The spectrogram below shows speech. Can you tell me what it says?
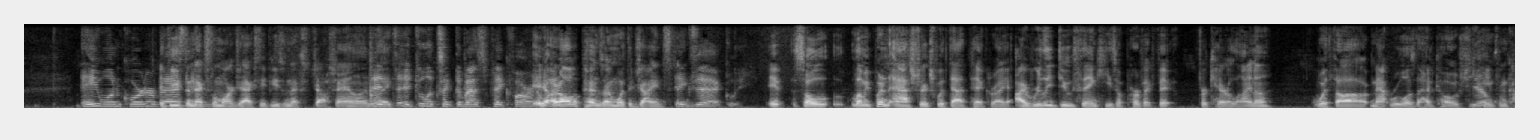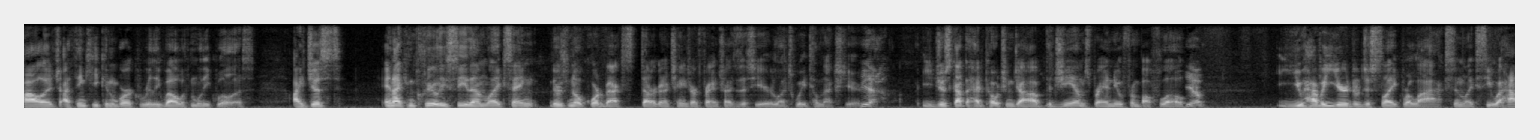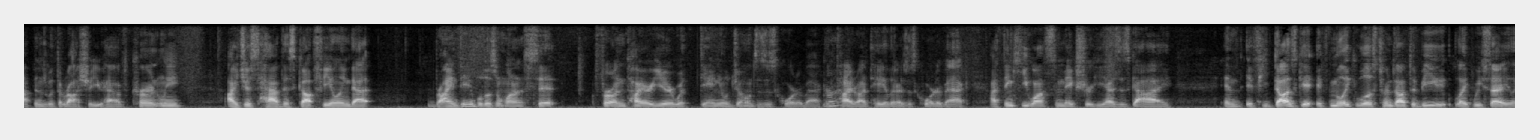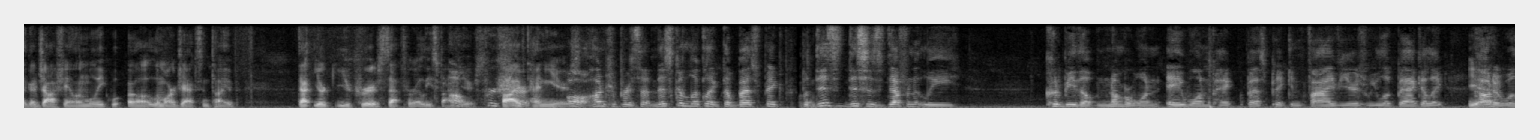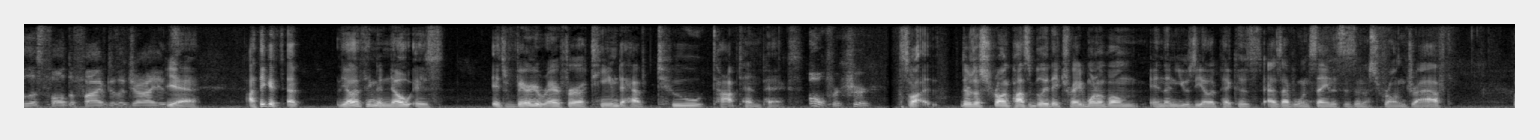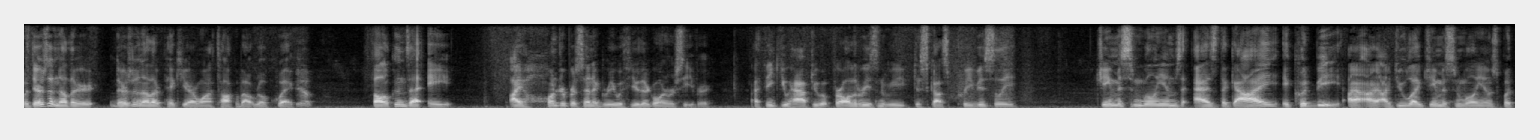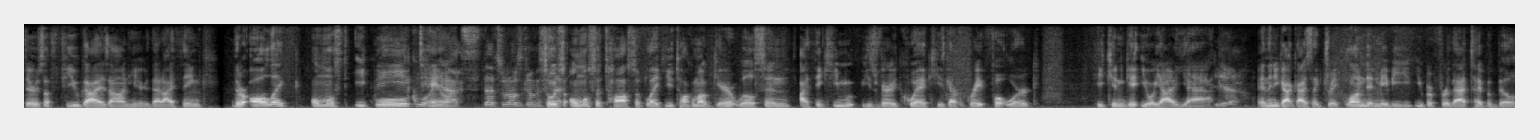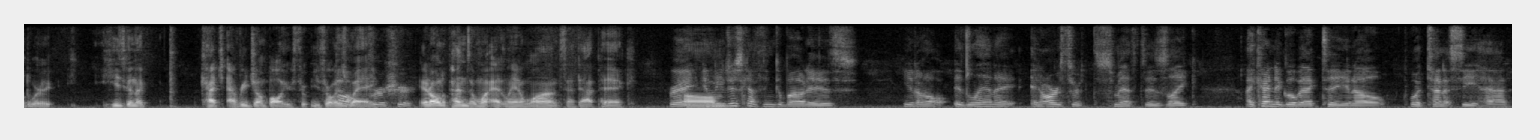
A one quarterback. If he's the next Lamar Jackson, if he's the next Josh Allen, like it, it looks like the best pick far. it, it all depends on what the Giants think. exactly. If so, let me put an asterisk with that pick. Right, I really do think he's a perfect fit for Carolina, with uh, Matt Rhule as the head coach. He Yep. came from college. I think he can work really well with Malik Willis. I just, and I can clearly see them like saying, "There's no quarterbacks that are going to change our franchise this year. Let's wait till next year." Yeah. You just got the head coaching job. The GM's brand new from Buffalo. Yep. you have a year to just like relax and like see what happens with the roster you have currently. I just have this gut feeling that Brian Daboll doesn't want to sit for an entire year with Daniel Jones as his quarterback or Right. Tyrod Taylor as his quarterback. I think he wants to make sure he has his guy. And if he does get, if Malik Willis turns out to be like we say, like a Josh Allen, Malik, uh, Lamar Jackson type, that your your career is set for at least five Oh, years, five sure. ten years. Oh, 100%. This could look like the best pick, but this this is definitely could be the number one A1 pick, best pick in 5 years. We look back at like Yeah. how did Willis fall to 5 to the Giants? Yeah, I think it's uh, the other thing to note is it's very rare for a team to have two top ten picks. Oh, for sure. So I, there's a strong possibility they trade one of them and then use the other pick because, as everyone's saying, this isn't a strong draft. But there's another there's another pick here I want to talk about real quick. Yep. Falcons at eight. I hundred percent agree with you. They're going receiver. I think you have to but for all the reasons we discussed previously. Jameson Williams as the guy, it could be. I, I, I do like Jameson Williams, but there's a few guys on here that I think they're all like almost equal, Equal, talent. yes. That's what I was going to So say. So it's almost a toss up. Like you talking about Garrett Wilson, I think he he's very quick. He's got great footwork. He can get you a yada YAC. Yeah. And then you got guys like Drake London. Maybe you prefer that type of build where he's gonna catch every jump ball you, th- you throw his Oh, way. for sure. It all depends on what Atlanta wants at that pick. Right, and Um, you just got to think about is, you know, Atlanta and Arthur Smith is like, I kind of go back to you know what Tennessee had.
